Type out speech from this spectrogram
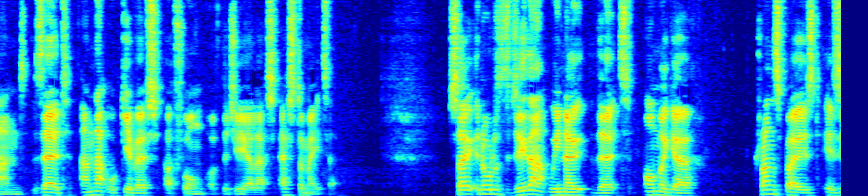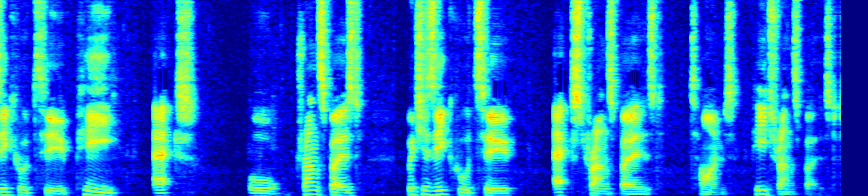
and z, and that will give us a form of the GLS estimator. So in order to do that, we note that omega transposed is equal to px all transposed, which is equal to x transposed times p transposed.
